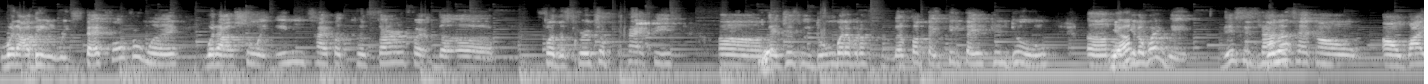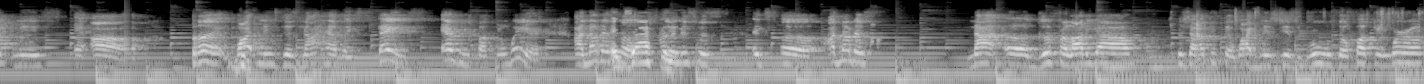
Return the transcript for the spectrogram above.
Without being respectful for one, without showing any type of concern for the uh, for the spiritual practice. Um, They just be doing whatever the, the, fuck they think they can do um, yep. and get away with. This is not well, a attack on on whiteness at all, but whiteness does not have a space every fucking where. I know that's exactly. Uh, I mean, this was. Uh, I know that's not uh, good for a lot of y'all because y'all think that whiteness just rules the fucking world.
